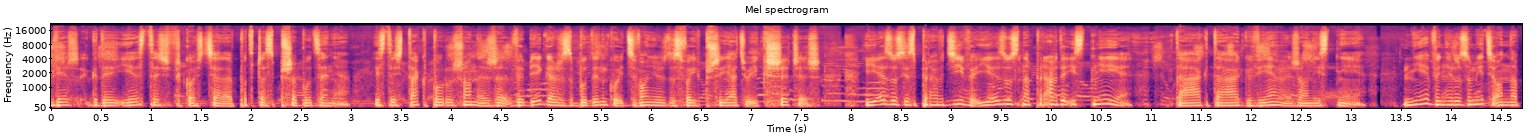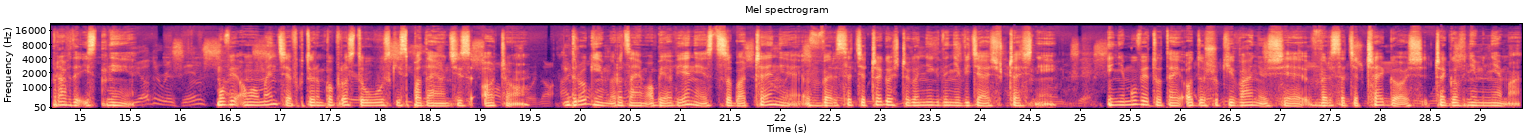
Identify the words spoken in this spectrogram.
Wiesz, gdy jesteś w kościele podczas przebudzenia, jesteś tak poruszony, że wybiegasz z budynku i dzwonisz do swoich przyjaciół i krzyczysz: Jezus jest prawdziwy, Jezus naprawdę istnieje. Tak, tak, wiemy, że On istnieje. Nie, wy nie rozumiecie, On naprawdę istnieje. Mówię o momencie, w którym po prostu łuski spadają ci z oczu. Drugim rodzajem objawienia jest zobaczenie w wersecie czegoś, czego nigdy nie widziałeś wcześniej. I nie mówię tutaj o doszukiwaniu się w wersecie czegoś, czego w nim nie ma.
